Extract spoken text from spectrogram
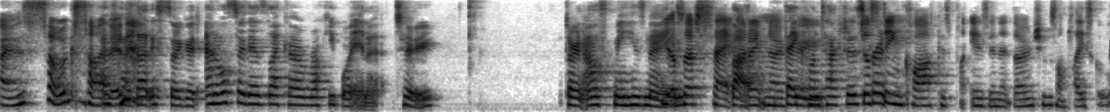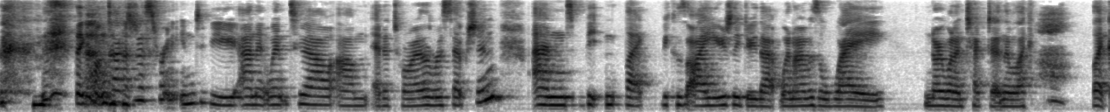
I'm so excited. that is so good. And also there's like a Rocky Boy in it too. Don't ask me his name. Yeah, I have to say, I don't know They who. contacted us an- Justine Clark is, is in it though, and she was on Play School. they contacted us for an interview and it went to our um, editorial reception and be, like because i usually do that when i was away no one had checked it and they were like like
